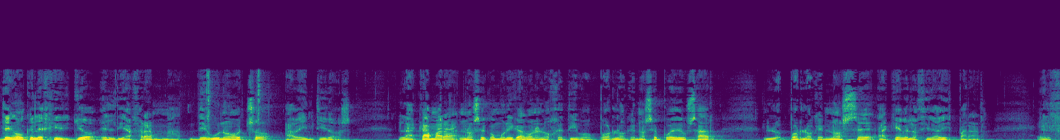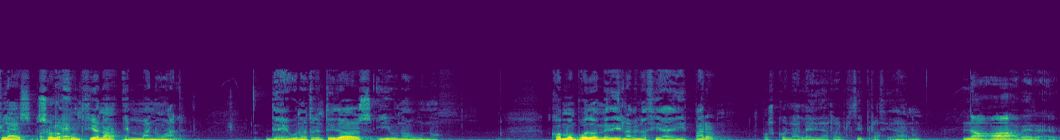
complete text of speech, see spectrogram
Tengo que elegir yo el diafragma de 1.8 a 22. La cámara no se comunica con el objetivo, por lo que no se puede usar, por lo que no sé a qué velocidad disparar. El flash solo qué? funciona en manual, de 1.32 y 1.1. ¿Cómo puedo medir la velocidad de disparo? Pues con la ley de reciprocidad, ¿no? No, a ver...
